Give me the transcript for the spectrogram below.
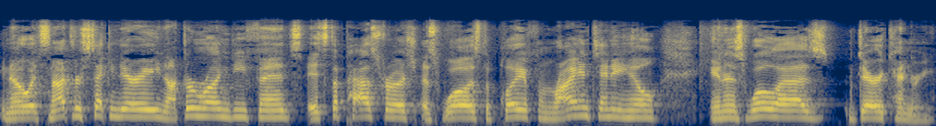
You know, it's not their secondary, not their run defense. It's the pass rush as well as the play from Ryan Tannehill and as well as Derrick Henry.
